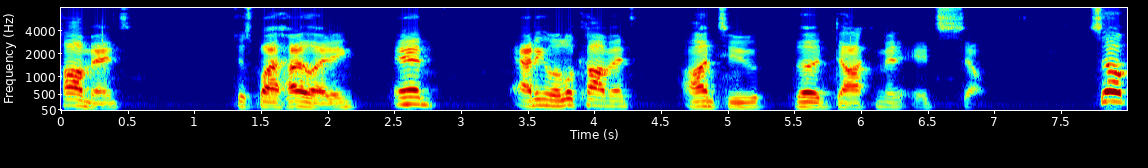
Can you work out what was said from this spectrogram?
comment just by highlighting and adding a little comment onto the document itself. So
